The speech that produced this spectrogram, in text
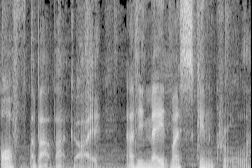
off about that guy, and he made my skin crawl.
